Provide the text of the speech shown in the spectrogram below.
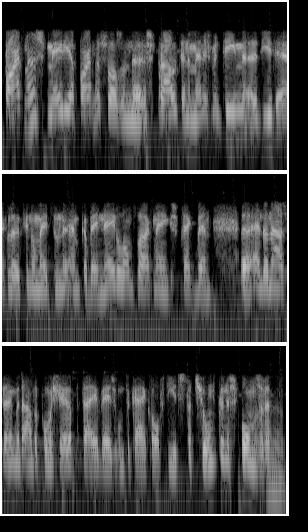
partners, mediapartners, zoals een uh, Sprout en een managementteam die het erg leuk vinden om mee te doen. MKB Nederland, waar ik mee in gesprek ben. en daarnaast ben ik met een aantal commerciële partijen bezig om te kijken of die het station kunnen sponsoren.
